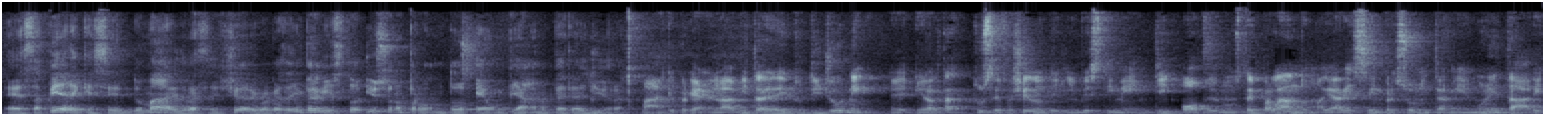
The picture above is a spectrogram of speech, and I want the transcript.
eh, sapere che se domani dovesse succedere qualcosa di imprevisto, io sono pronto e ho un piano per reagire. Ma anche perché nella vita di tutti i giorni eh, in realtà tu stai facendo degli investimenti, ovvio, non stai parlando magari sempre solo in termini monetari,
